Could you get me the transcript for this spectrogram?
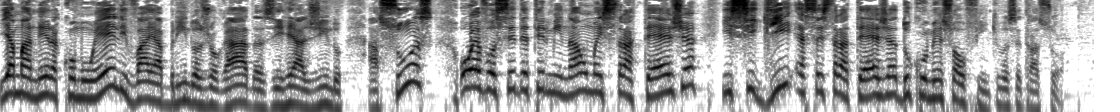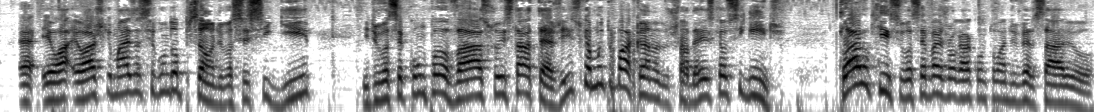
e a maneira como ele vai abrindo as jogadas e reagindo às suas, ou é você determinar uma estratégia e seguir essa estratégia do começo ao fim que você traçou? É, eu, eu acho que mais a segunda opção, de você seguir e de você comprovar a sua estratégia. Isso que é muito bacana do xadrez, que é o seguinte. Claro que se você vai jogar contra um adversário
